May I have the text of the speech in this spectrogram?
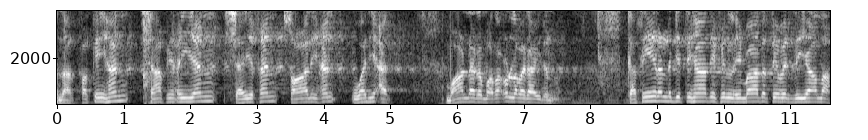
എന്താ? ഫക്കീഹൻ ഷാഫിയൻ ഷൈഖൻ സാലിഹൻ വരിഅൻ. വളരെ വറവുള്ളവരായിരുന്നു. ഫിൽ ഇബാദത്ത് റിയാല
